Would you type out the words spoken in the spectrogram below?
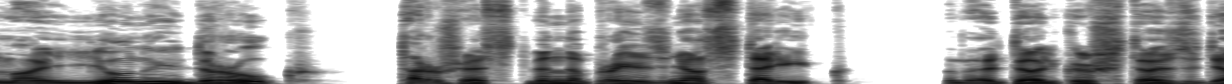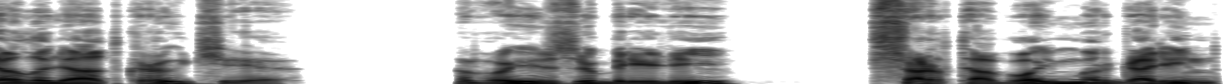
«Мой юный друг», — торжественно произнес старик, — «вы только что сделали открытие. Вы изобрели сортовой маргарин».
